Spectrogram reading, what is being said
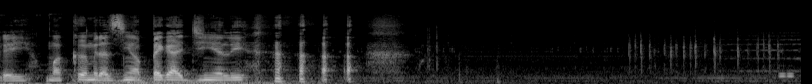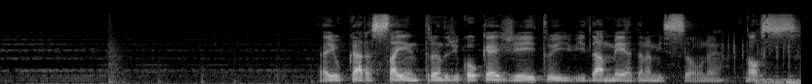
Olha aí, uma câmerazinha, uma pegadinha ali. Aí o cara sai entrando de qualquer jeito e, e dá merda na missão, né? Nossa.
